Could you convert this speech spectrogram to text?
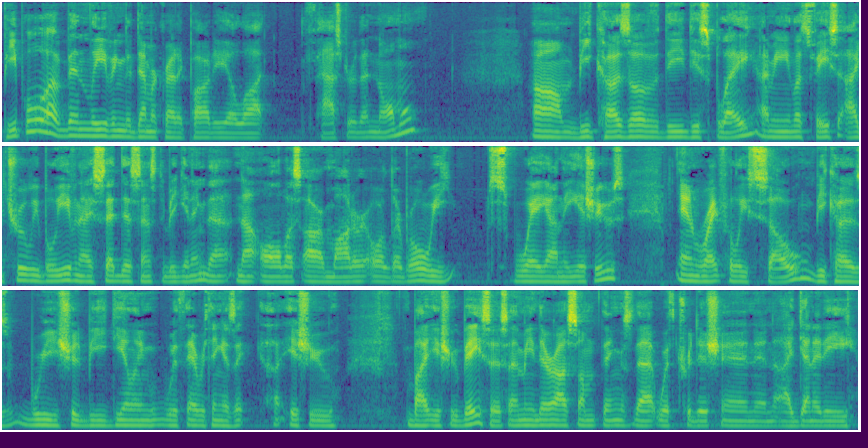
people have been leaving the Democratic Party a lot faster than normal um, because of the display. I mean, let's face it, I truly believe, and I said this since the beginning, that not all of us are moderate or liberal. We sway on the issues, and rightfully so, because we should be dealing with everything as a uh, issue by issue basis. I mean, there are some things that with tradition and identity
